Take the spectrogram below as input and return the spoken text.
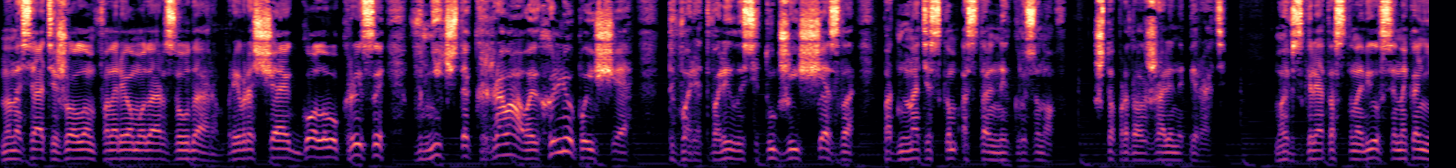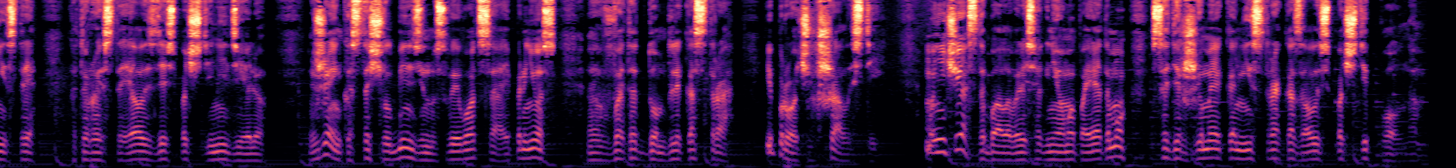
нанося тяжелым фонарем удар за ударом, превращая голову крысы в нечто кровавое, хлюпающее. Тварь отвалилась и тут же исчезла под натиском остальных грызунов, что продолжали напирать. Мой взгляд остановился на канистре, которая стояла здесь почти неделю. Женька стащил бензин у своего отца и принес э, в этот дом для костра и прочих шалостей. Мы не часто баловались огнем, и поэтому содержимое канистры оказалось почти полным.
